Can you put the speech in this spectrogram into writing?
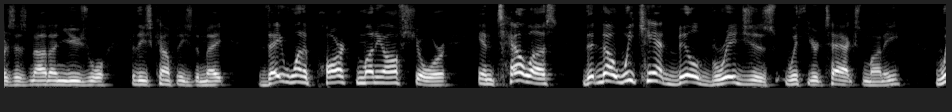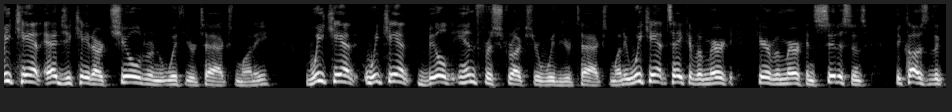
is not unusual for these companies to make. They want to park money offshore and tell us that no, we can't build bridges with your tax money. We can't educate our children with your tax money. We can't, we can't build infrastructure with your tax money. We can't take of American, care of American citizens because the,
